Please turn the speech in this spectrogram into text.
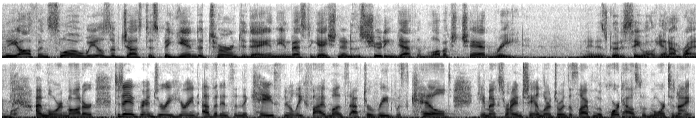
The often slow wheels of justice begin to turn today in the investigation into the shooting death of Lubbock's Chad Read. And it is good to see you all again. I'm Brian Mudd. I'm Lauren Motter. Today, a grand jury hearing evidence in the case nearly five months after Read was killed. KMAX Ryan Chandler joins us live from the courthouse with more tonight.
